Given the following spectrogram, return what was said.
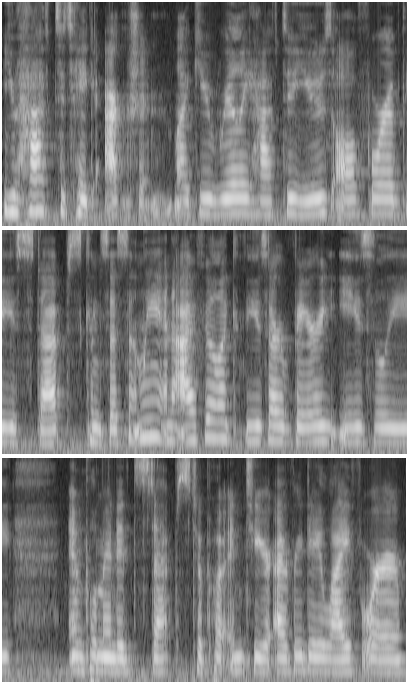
you have to take action. Like, you really have to use all four of these steps consistently. And I feel like these are very easily implemented steps to put into your everyday life, or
